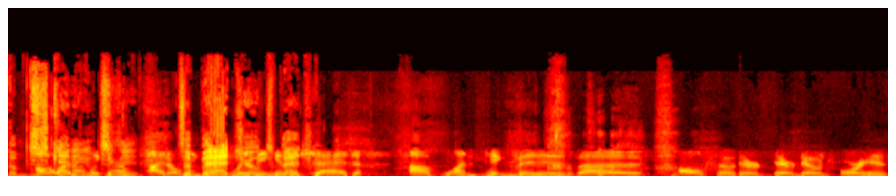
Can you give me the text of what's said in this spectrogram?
I'm just Oh, kidding. I don't think they're. I don't think they're joke. living in the shed. Um, one thing that is uh, also they're they're known for is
